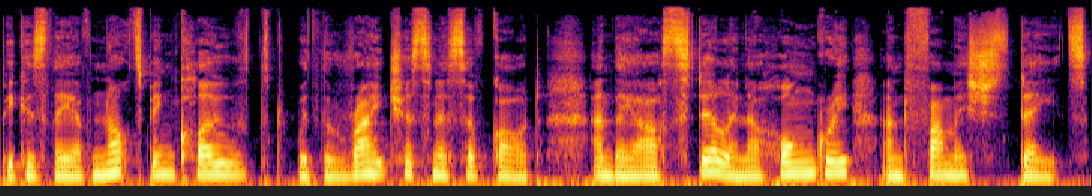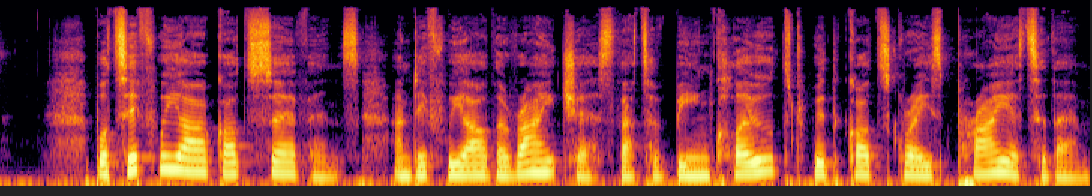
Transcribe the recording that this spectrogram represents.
because they have not been clothed with the righteousness of God and they are still in a hungry and famished state. But if we are God's servants, and if we are the righteous that have been clothed with God's grace prior to them,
